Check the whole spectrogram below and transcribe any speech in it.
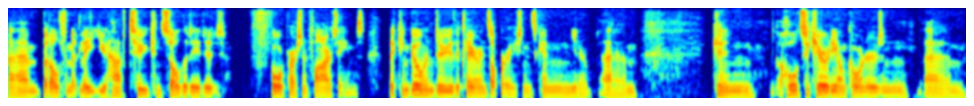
um, but ultimately you have two consolidated four person fire teams that can go and do the clearance operations, can you know um, can hold security on corners and um,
